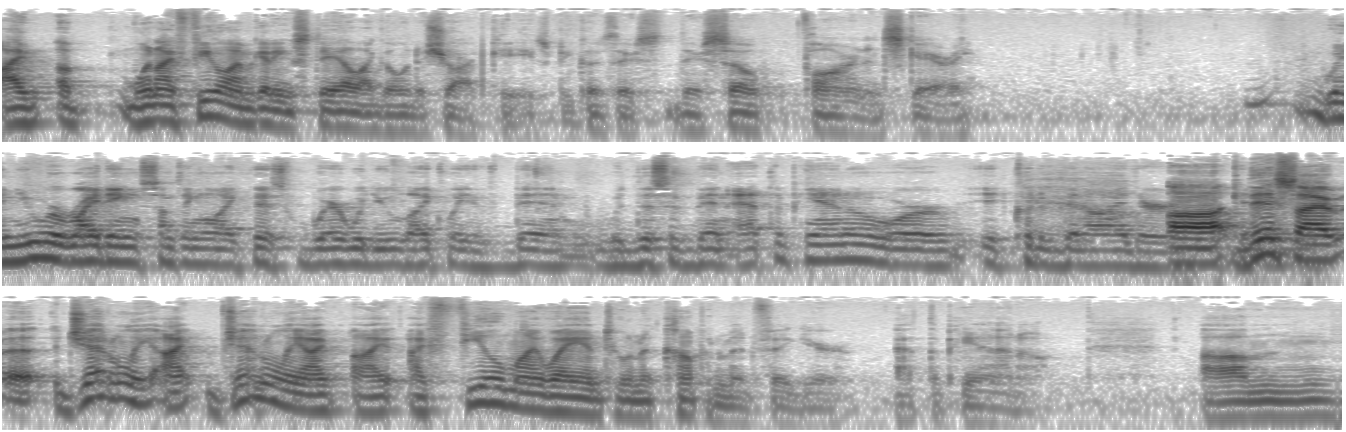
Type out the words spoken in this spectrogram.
I, uh, when I feel I'm getting stale, I go into sharp keys because they're, they're so foreign and scary. When you were writing something like this, where would you likely have been? Would this have been at the piano, or it could have been either? Uh, this I uh, generally I generally I, I, I feel my way into an accompaniment figure at the piano. Um,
